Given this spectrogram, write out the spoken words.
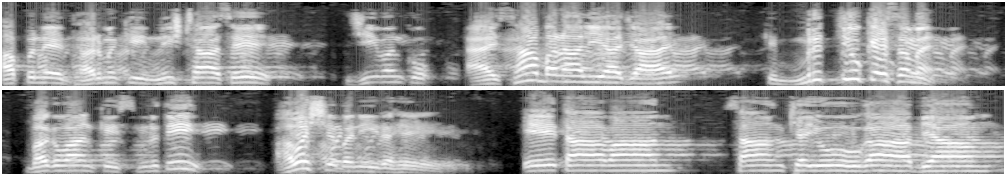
अपने धर्म की निष्ठा से जीवन को ऐसा बना लिया जाए कि मृत्यु के समय भगवान की स्मृति अवश्य बनी रहे। एतावान सांख्य योगाभ्याम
